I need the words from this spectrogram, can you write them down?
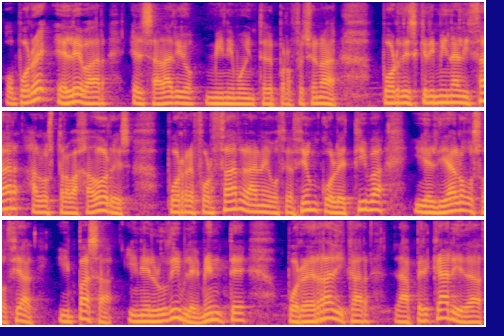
o por elevar el salario mínimo interprofesional, por discriminalizar a los trabajadores, por reforzar la negociación colectiva y el diálogo social y pasa ineludiblemente por erradicar la precariedad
